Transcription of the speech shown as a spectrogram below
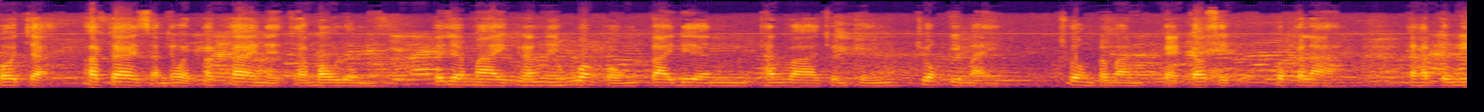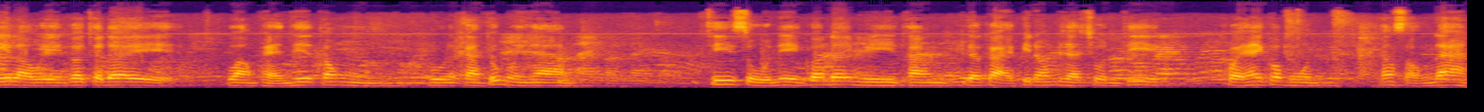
ก็จะภาคใต้สามจังหวัดภาคใต้เนี่ยจะเบาลง ก็จะมาอีกครั้งในห่วงของปลายเดือนธันวาจนถึงช่วงปีใหม่ ช่วงประมาณ 8-90มกรานะครับ ตรงนี้เราเองก็จะได้ วางแผนที่ต้องบูรณาการทุกหน่วยงาน ที่ศูนย์เองก็ได้มีทางเครือข่ายพี่น้องประชาชนที่คอยให้ข้อมูลทั้งสองด้าน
